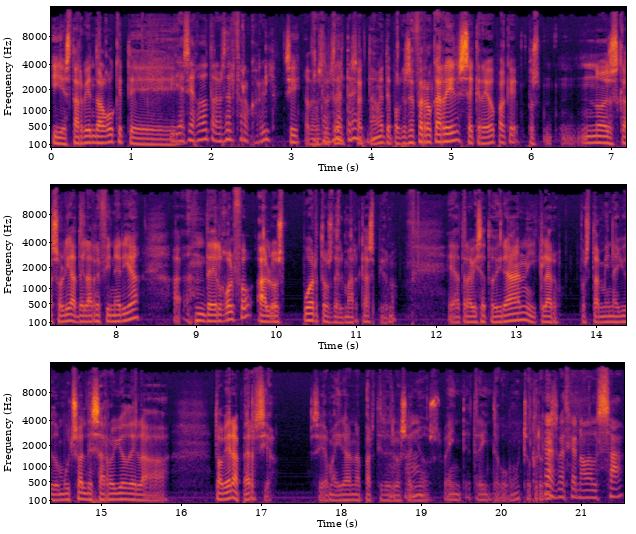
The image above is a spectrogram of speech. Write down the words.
y estar viendo algo que te... Y has llegado a través del ferrocarril. Sí, a través, a través del, tren, del, tren, ¿no? exactamente, porque ese ferrocarril se creó para que, pues no es casualidad, de la refinería del Golfo a los puertos del Mar Caspio, ¿no? Eh, atraviesa todo Irán y claro, pues también ayudó mucho al desarrollo de la... Todavía era Persia, se llama Irán a partir de los uh -huh. años 20, 30, como mucho, creo claro, que es mencionado el Shah.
